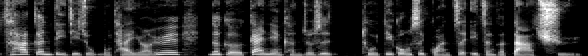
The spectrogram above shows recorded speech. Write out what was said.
他跟地基主不太一样，因为那个概念可能就是土地公是管这一整个大区，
